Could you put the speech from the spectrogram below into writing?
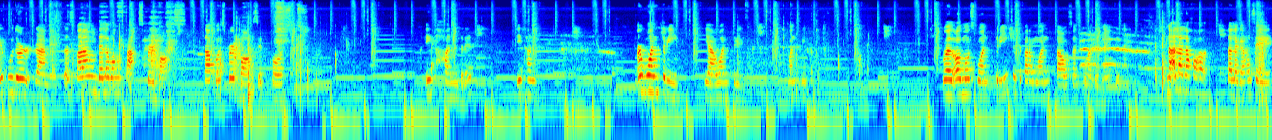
Ipudor ramen. Tapos parang dalawang packs per box. Tapos per box, it costs 800? 800? Or 1.3. Yeah, 1.3. 1.3. Well, almost 1.3 kasi parang 1,299. Naalala ko talaga kasi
